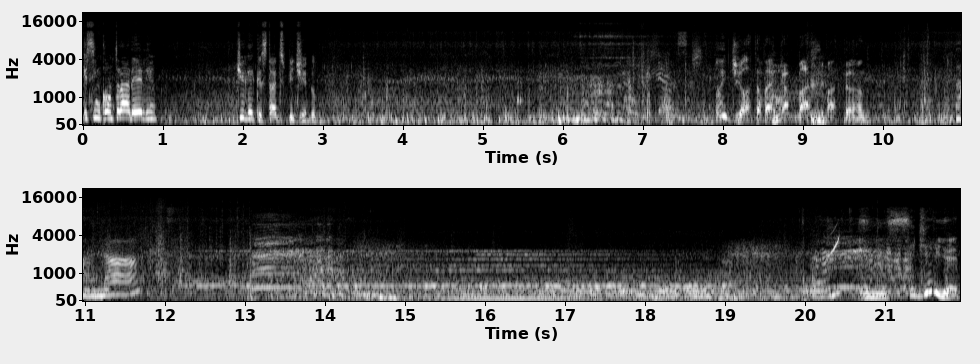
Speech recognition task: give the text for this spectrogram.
E se encontrar ele, diga que está despedido. O idiota vai acabar se matando. Paná. Содержит.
